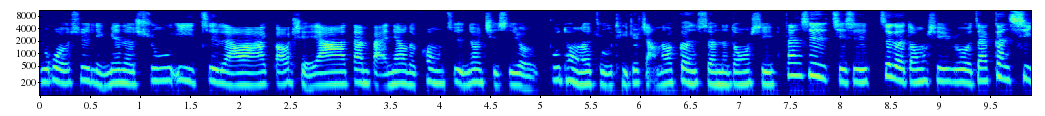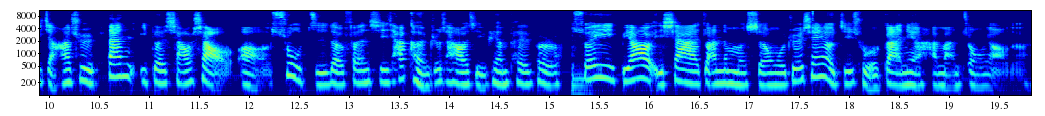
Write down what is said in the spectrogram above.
如果是里面的输液治疗啊、高血压、蛋白尿的控制，那其实有不同的主题，就讲到更深的东西。但是，其实这个东西如果再更细讲下去，单一个小小呃数值的分析，它可能就是好几篇 paper。所以，不要一下钻那么深。我觉得先有基础的概念还蛮重要的。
